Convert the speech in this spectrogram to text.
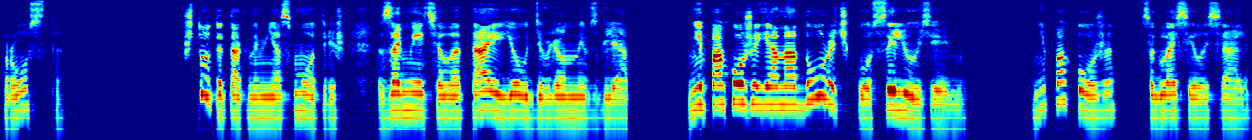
просто. «Что ты так на меня смотришь?» — заметила та ее удивленный взгляд. «Не похожа я на дурочку с иллюзиями?» «Не похоже», — согласилась Аля.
